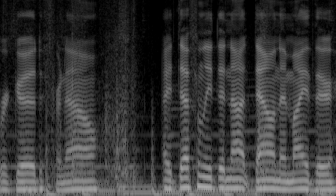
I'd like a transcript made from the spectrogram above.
We're good for now. I definitely did not down him either.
